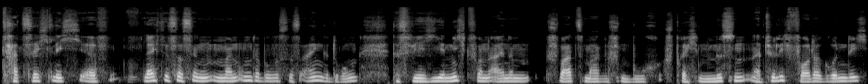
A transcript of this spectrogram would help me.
tatsächlich, äh, vielleicht ist das in mein Unterbewusstes eingedrungen, dass wir hier nicht von einem schwarzmagischen Buch sprechen müssen. Natürlich vordergründig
